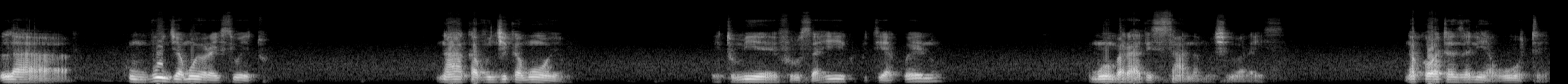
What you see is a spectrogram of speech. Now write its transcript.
la kumvunja moyo rais wetu na akavunjika moyo, nitumie fursa hii kupitia kwenu kumwomba radhi sana Mheshimiwa Rais na kwa Watanzania wote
